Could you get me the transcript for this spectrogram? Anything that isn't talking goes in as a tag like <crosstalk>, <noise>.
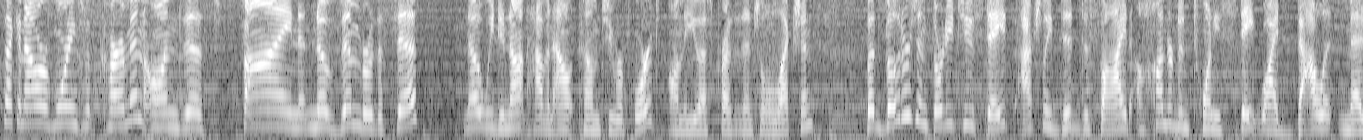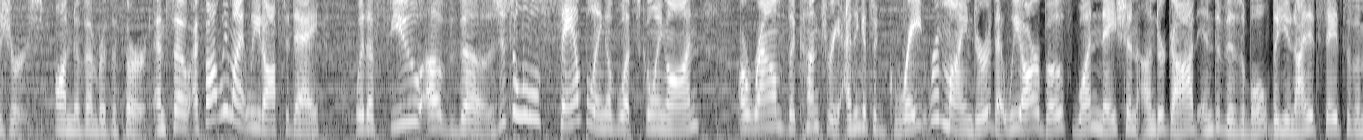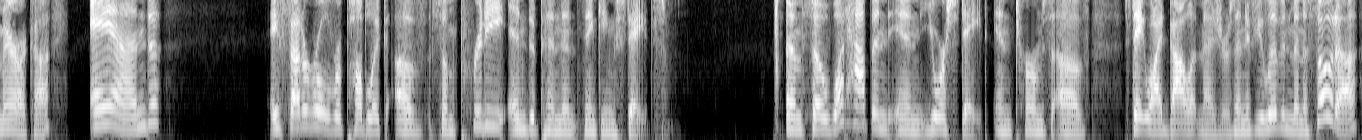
Second hour of Mornings with Carmen on this fine November the 5th. No, we do not have an outcome to report on the U.S. presidential election, but voters in 32 states actually did decide 120 statewide ballot measures on November the 3rd. And so I thought we might lead off today with a few of those, just a little sampling of what's going on around the country. I think it's a great reminder that we are both one nation under God, indivisible, the United States of America, and a federal republic of some pretty independent thinking states. And so, what happened in your state in terms of statewide ballot measures? And if you live in Minnesota,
